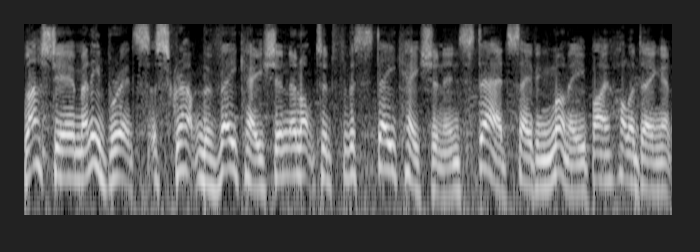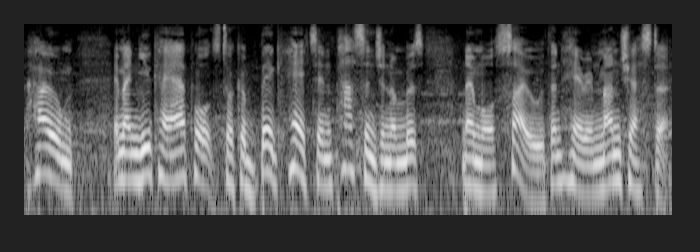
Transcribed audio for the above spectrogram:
Last year, many Brits scrapped the vacation and opted for the staycation instead, saving money by holidaying at home. It meant UK airports took a big hit in passenger numbers, no more so than here in Manchester.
